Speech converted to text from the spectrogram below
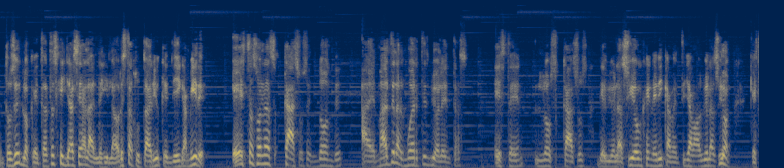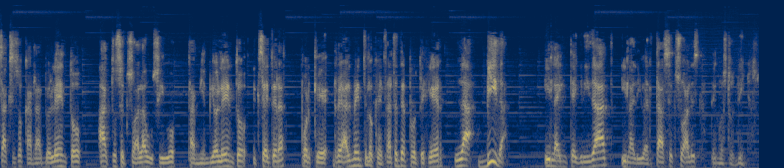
Entonces, lo que trata es que ya sea el legislador estatutario quien diga, mire, estos son los casos en donde, además de las muertes violentas, estén los casos de violación genéricamente llamados violación, que es acceso carnal violento, acto sexual abusivo también violento, etcétera, porque realmente lo que trata es de proteger la vida y la integridad y la libertad sexuales de nuestros niños.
